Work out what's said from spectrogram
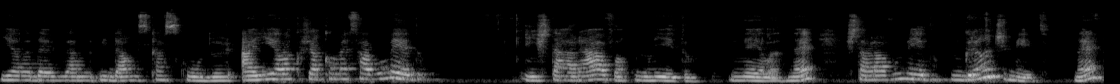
e ela deve dar, me dar uns cascudos. Aí ela já começava o medo, instaurava um medo nela, né? Instaurava um medo, um grande medo, né?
